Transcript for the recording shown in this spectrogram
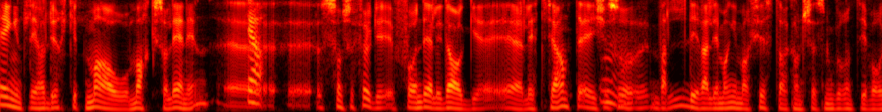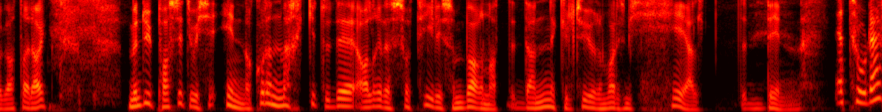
egentlig ha dyrket Mao, Marx og Lenin, eh, Ja. som selvfølgelig for en del i dag er litt fjernt. Det er ikke så Mm. veldig veldig mange marxister kanskje som går rundt i våre gater i dag. Men du passet jo ikke inn, og hvordan merket du det allerede så tidlig som barn at denne kulturen var liksom ikke helt din? Jeg tror det er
